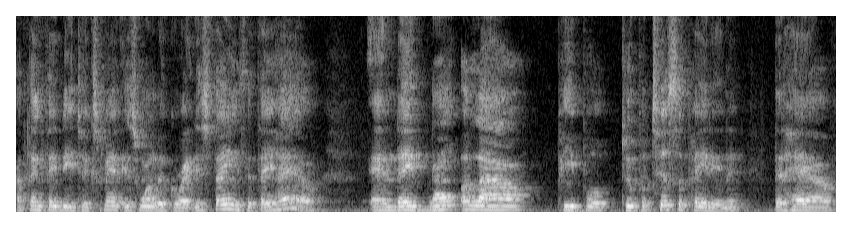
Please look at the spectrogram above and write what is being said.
I think they need to expand. It. It's one of the greatest things that they have, and they won't allow people to participate in it that have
